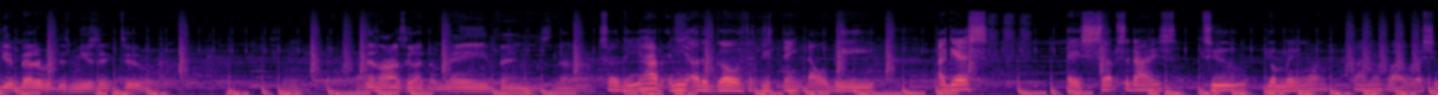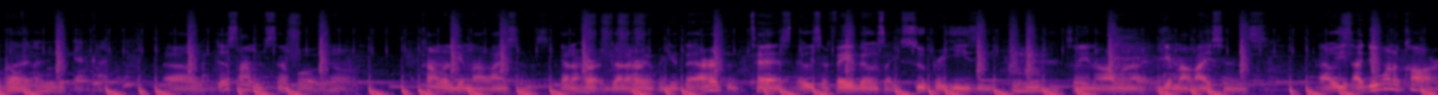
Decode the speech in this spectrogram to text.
get better with this music too. So, that's honestly like the main things that. I, So, do you have any other goals that you think that would be, I guess, a subsidized to your main one, kind of like what's your go Right. underneath that kind of? Um, just something simple, you know. Kind of want to get my license. Gotta hurry, gotta hurry up and get that. I heard the test, at least in Fayetteville, is like super easy. Mm-hmm. So you know, I want to get my license. At least I do want a car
